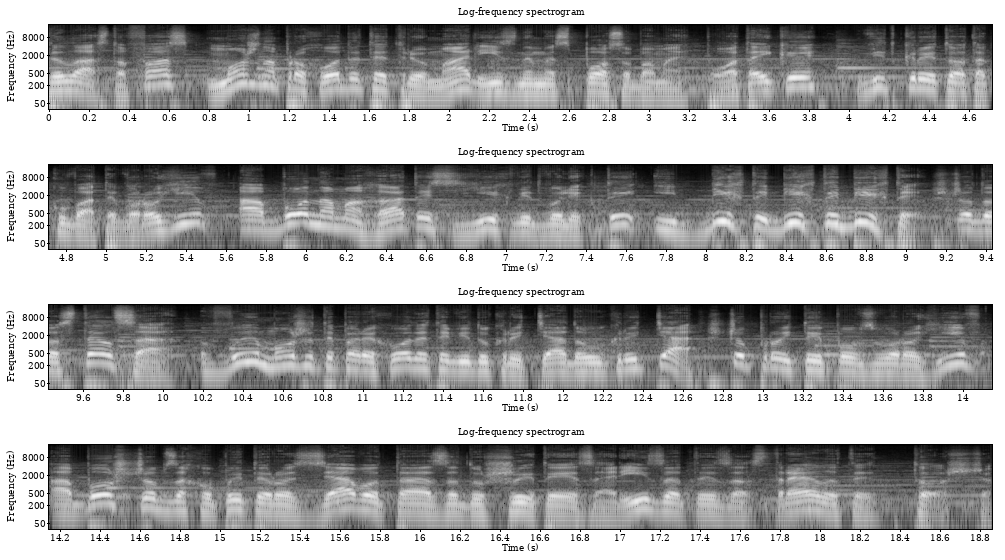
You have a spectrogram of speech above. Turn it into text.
The Last of Us можна проходити трьома різними способами: потайки, відкрито атакувати ворогів або намагатись їх відволікти і бігти, бігти, бігти. Щодо стелса, ви можете переходити від укриття до укриття, щоб пройти повз ворогів, або щоб захопити роззяву та задушити, зарізати, застрелити тощо.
